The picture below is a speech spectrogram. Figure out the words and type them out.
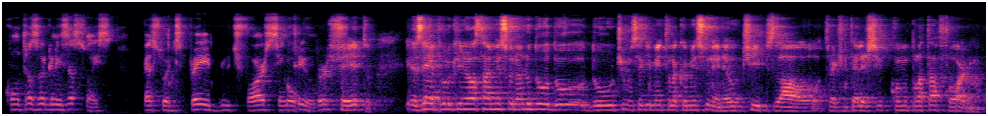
contra as organizações. Password Spray, Brute Force, entre oh, outros. Perfeito. Exemplo que nós estávamos mencionando do, do, do, último segmento lá que eu mencionei, né? o TIPS, lá, o Threat Intelligence como plataforma.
